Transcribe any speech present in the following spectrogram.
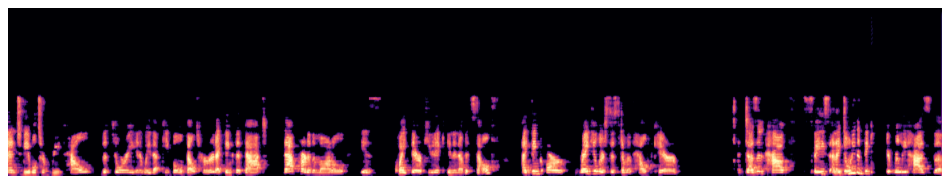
and to be able to retell the story in a way that people felt heard. I think that that, that part of the model is quite therapeutic in and of itself. I think our regular system of healthcare doesn't have space, and I don't even think it really has the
